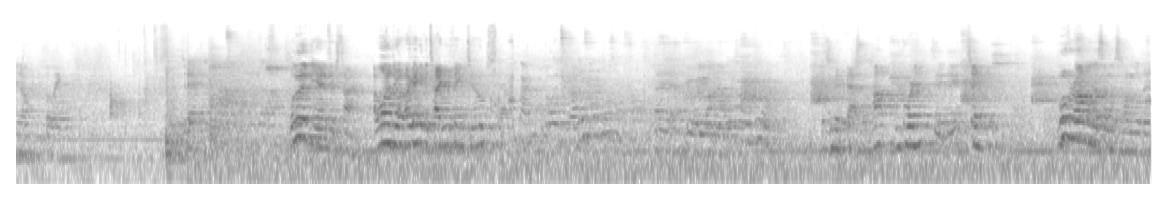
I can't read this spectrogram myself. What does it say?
You know, but like. Today. We'll do it at the end if there's time. I want to do it. I gotta get the tiger thing too. Let's make it fast one, huh? Recording? Same thing. Same thing. Move around with us on this one a little bit.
